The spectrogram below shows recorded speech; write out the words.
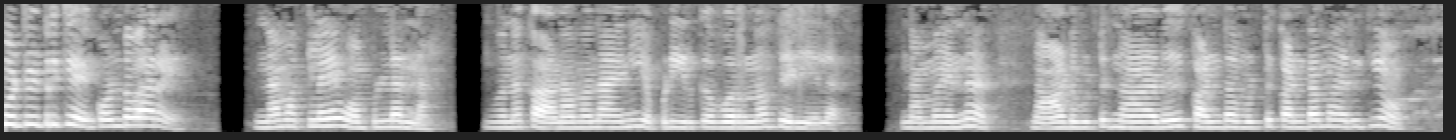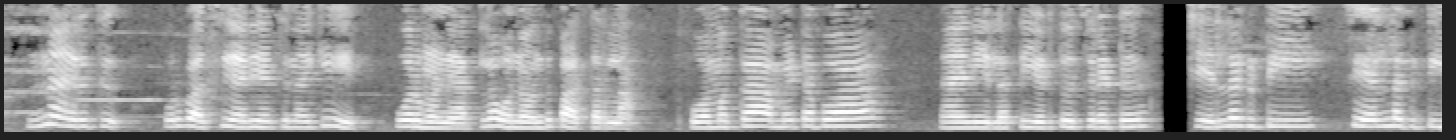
போட்டுட்டு இருக்கேன் கொண்டு வரேன். என்ன மக்களே உன் பிள்ளைன்னா இவனை காணாம நான் இனி எப்படி இருக்க போறேன்னா தெரியல. நம்ம என்ன நாடு விட்டு நாடு கண்டம் விட்டு கண்டமா இருக்கியும் இன்னும் இருக்கு? ஒரு பஸ் ஏறியாச்சுனாக்கி ஒரு மணி நேரத்துல உன்னை வந்து பாத்திரலாம். போமக்கா அம்மிட்ட போ. நான் இனி எல்லாத்தையும் எடுத்து வச்சிருட்டு. செல்ல குட்டி செல்ல குட்டி.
